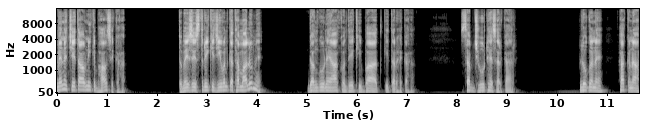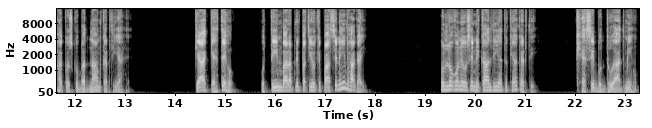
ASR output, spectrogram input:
मैंने चेतावनी के भाव से कहा तुम्हें इस स्त्री की जीवन कथा मालूम है? गंगू ने आँखों देखी बात की तरह कहा, सब झूठ है सरकार। लोगों ने हक ना हक उसको बदनाम कर दिया है। क्या कहते हो? वो तीन बार अपने पतियों के पास से नहीं भाग आई। उन लोगों ने उसे निकाल दिया तो क्या करती? कैसे बुद्धू आदमी हो?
